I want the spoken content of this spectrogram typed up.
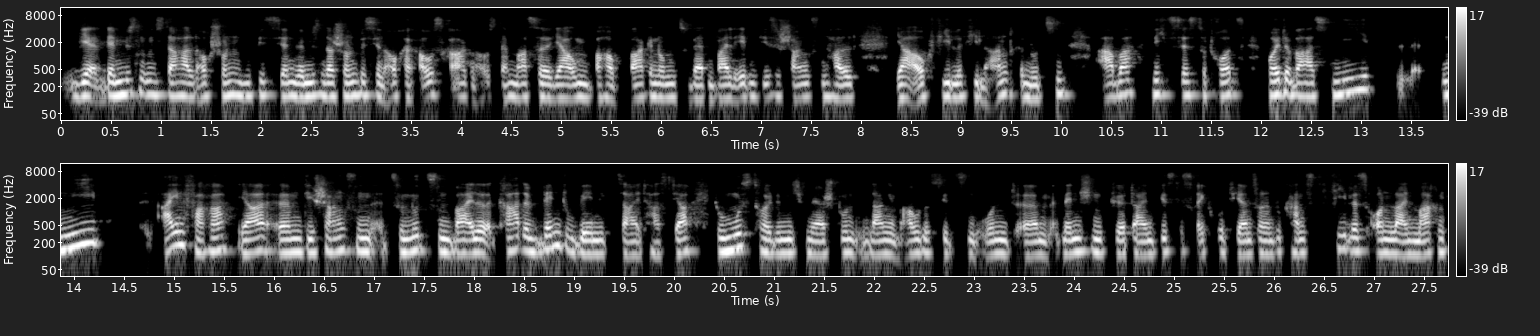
wir, wir müssen uns da halt auch schon ein bisschen, wir müssen da schon ein bisschen auch herausragen aus der Masse, ja, um überhaupt wahrgenommen zu werden, weil eben diese Chancen halt ja auch viele, viele andere nutzen. Aber nichtsdestotrotz, heute war es nie, nie einfacher, ja, ähm, die Chancen zu nutzen, weil gerade wenn du wenig Zeit hast, ja, du musst heute nicht mehr stundenlang im Auto sitzen und ähm, Menschen für dein Business rekrutieren, sondern du kannst vieles online machen.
